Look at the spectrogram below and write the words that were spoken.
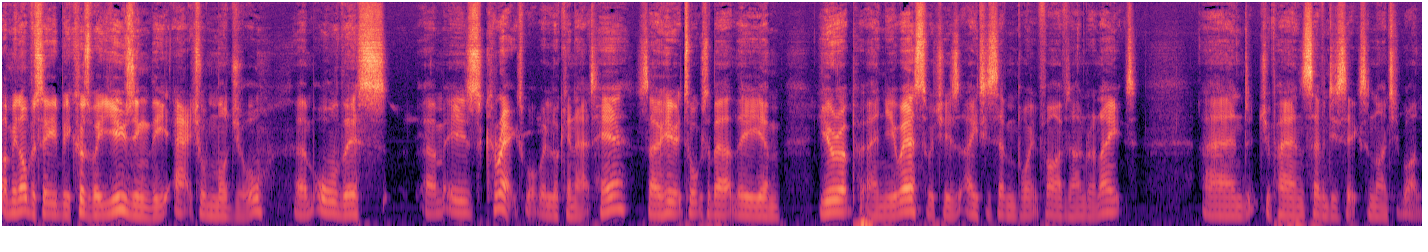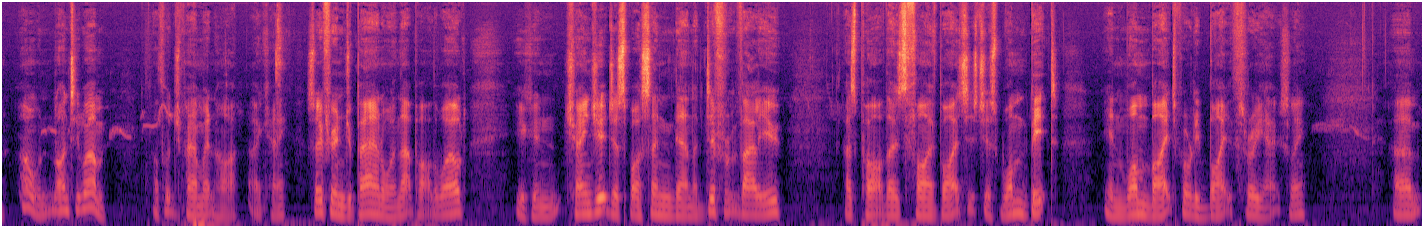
I mean, obviously because we're using the actual module, um, all this um, is correct. What we're looking at here. So here it talks about the um, Europe and US, which is 87.5 to 108, and Japan 76 and 91. Oh, 91. I thought Japan went higher. Okay. So if you're in Japan or in that part of the world, you can change it just by sending down a different value as part of those five bytes. It's just one bit in one byte, probably byte three actually. Um,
